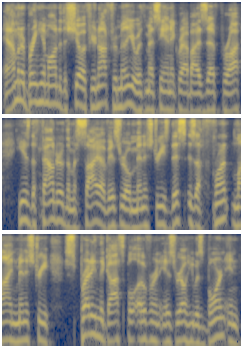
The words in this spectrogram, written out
And I'm going to bring him onto the show. If you're not familiar with Messianic Rabbi Zev Porat, he is the founder of the Messiah of Israel Ministries. This is a frontline ministry spreading the gospel over in Israel. He was born in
